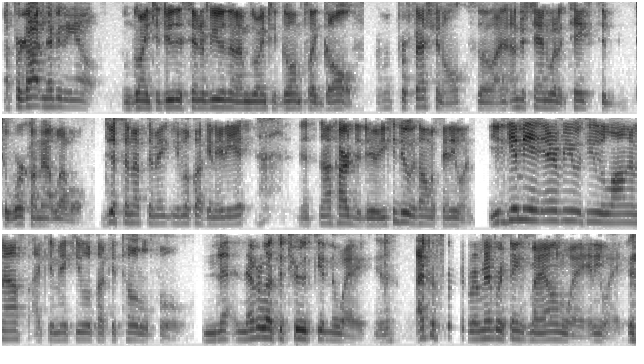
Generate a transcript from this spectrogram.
I've forgotten everything else. I'm going to do this interview, and then I'm going to go and play golf. I'm a professional, so I understand what it takes to to work on that level. Just enough to make me look like an idiot. it's not hard to do. You can do it with almost anyone. You give me an interview with you long enough, I can make you look like a total fool. Ne- never let the truth get in the way. You know, I prefer to remember things my own way. Anyway.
